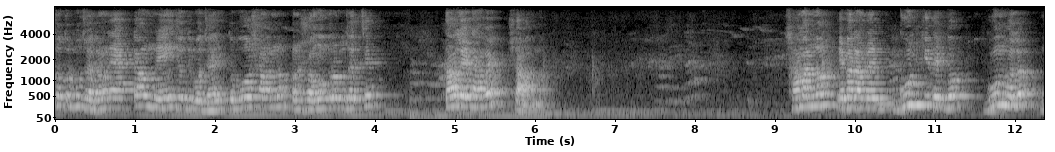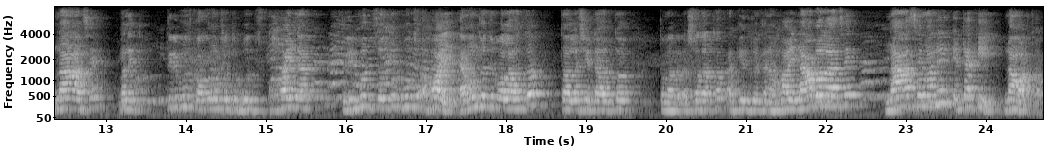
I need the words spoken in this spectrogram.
চতুর্ভুজ হয় না। মানে একটাও নেই যদি বোঝাই, তবুও সামান্য মানে সমগ্র বোঝাচ্ছে। তাহলে এটা হবে সামান্য। সামান্য, এবার আমরা গুণ কি দেখব? গুণ হলো না আছে। মানে ত্রিভুজ কখনো চতুর্ভুজ হয় না। ত্রিভুজ চতুর্ভুজ হয়, এমন যদি বলা হতো, তাহলে সেটা হতো তোমার সদার্থক। আর কিন্তু এখানে হয়, না বলা আছে। না আছে মানে এটা কি? না অর্থক।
